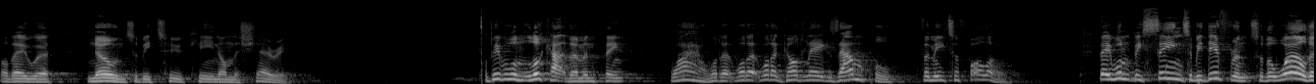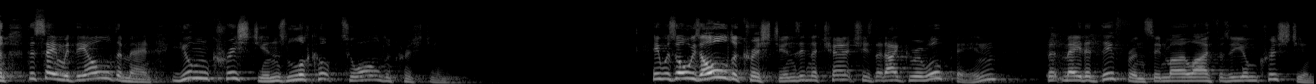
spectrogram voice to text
or they were known to be too keen on the sherry. People wouldn't look at them and think, wow, what a, what a, what a godly example for me to follow. They wouldn't be seen to be different to the world. And the same with the older men. Young Christians look up to older Christians. It was always older Christians in the churches that I grew up in that made a difference in my life as a young Christian.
